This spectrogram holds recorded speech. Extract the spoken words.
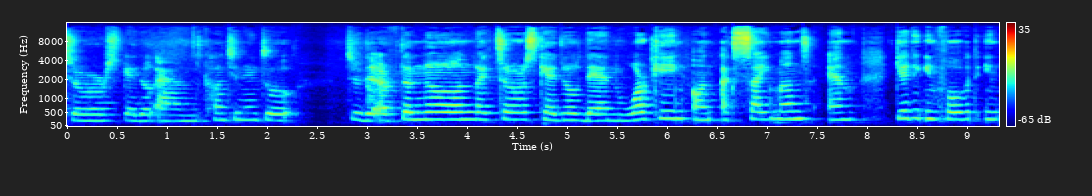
lecture schedule and continuing to to the afternoon lecture schedule, then working on assignments and getting involved in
